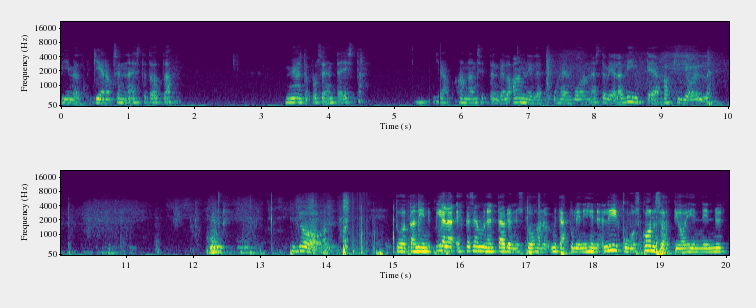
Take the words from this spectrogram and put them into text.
viime kierroksen näistä tuota, myöntöprosenteista. Ja annan sitten vielä Annille puheenvuoron näistä vielä vinkkejä hakijoille. Joo. Tuota, niin vielä ehkä semmoinen täydennys tuohon, mitä tuli niihin liikkuvuuskonsortioihin, niin nyt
